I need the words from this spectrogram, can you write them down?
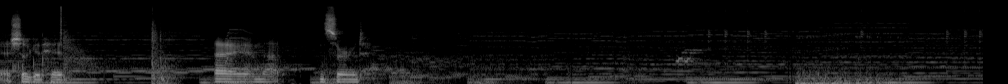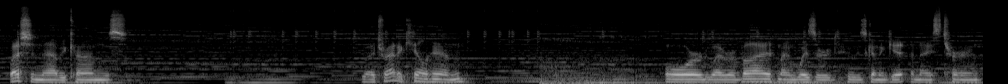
Yeah, she'll get hit. I am not concerned. Question now becomes, do I try to kill him? Or do I revive my wizard who's going to get a nice turn?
